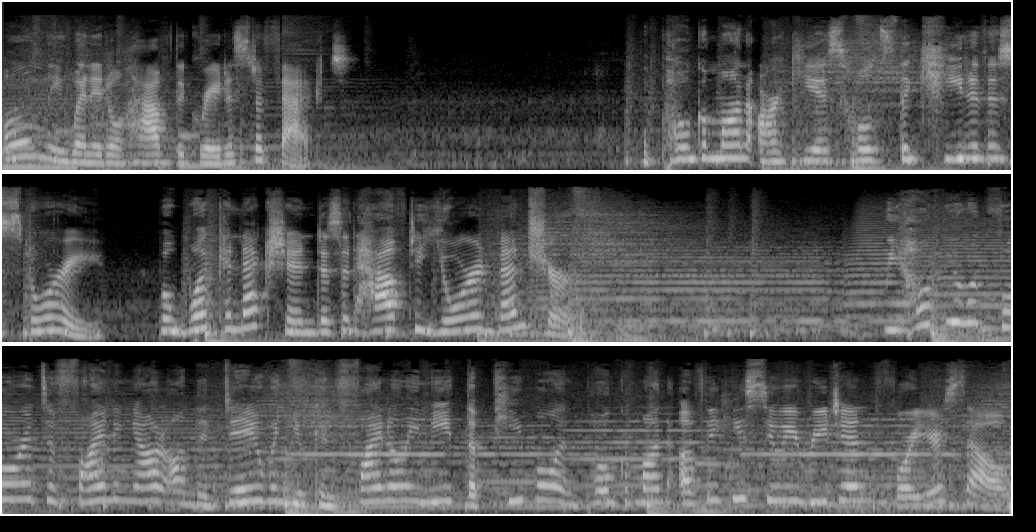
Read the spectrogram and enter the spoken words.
only when it'll have the greatest effect. The Pokemon Arceus holds the key to this story, but what connection does it have to your adventure? We hope you look forward to finding out on the day when you can finally meet the people and Pokemon of the Hisui region for yourself.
